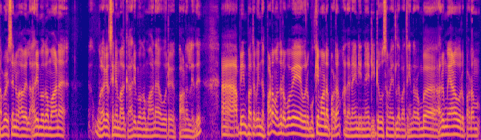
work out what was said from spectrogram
தமிழ் சினிமாவில் அறிமுகமான உலக சினிமாவுக்கு அறிமுகமான ஒரு பாடல் இது. அப்படின்னு பார்த்தப்ப இந்த படம் வந்து ரொம்பவே ஒரு முக்கியமான படம். அந்த நைன்டீன் நைன்டி டூ சமயத்தில் பார்த்திங்கன்னா ரொம்ப அருமையான ஒரு படம்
